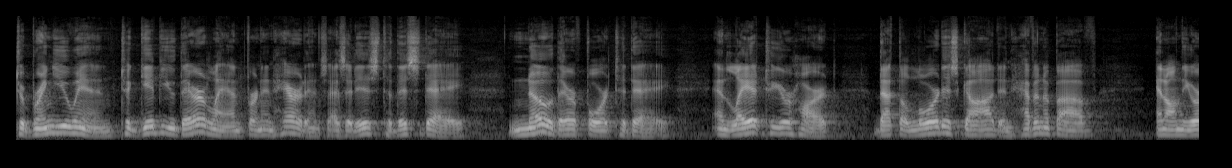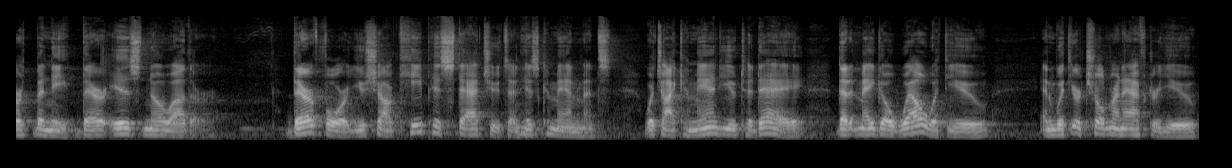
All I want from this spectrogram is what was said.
to bring you in, to give you their land for an inheritance as it is to this day, know therefore today, and lay it to your heart that the Lord is God in heaven above and on the earth beneath. There is no other. Therefore, you shall keep his statutes and his commandments, which I command you today, that it may go well with you and with your children after you,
